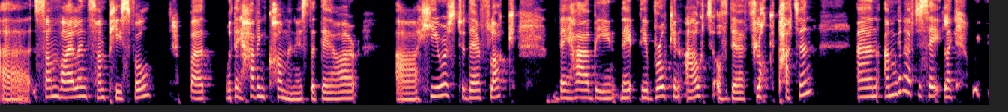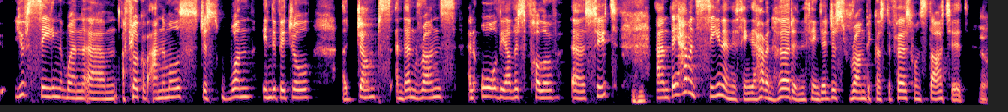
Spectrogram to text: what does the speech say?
Uh, some violent, some peaceful. But what they have in common is that they are uh, heroes to their flock. They have been they they're broken out of the flock pattern, and I'm gonna have to say, like You've seen when um, a flock of animals, just one individual uh, jumps and then runs, and all the others follow uh, suit. Mm-hmm. And they haven't seen anything, they haven't heard anything. They just run because the first one started. Yeah.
